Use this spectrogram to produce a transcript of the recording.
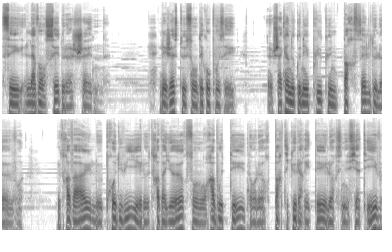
c'est l'avancée de la chaîne. Les gestes sont décomposés, chacun ne connaît plus qu'une parcelle de l'œuvre. Le travail, le produit et le travailleur sont rabotés dans leurs particularités et leurs initiatives,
